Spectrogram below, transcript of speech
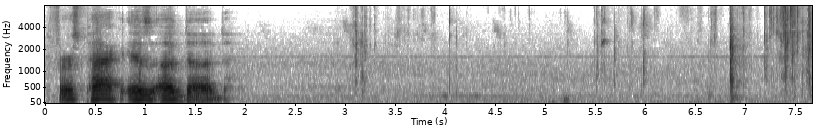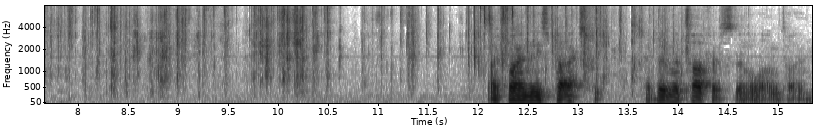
first pack is a dud. I find these packs have been the toughest in a long time.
